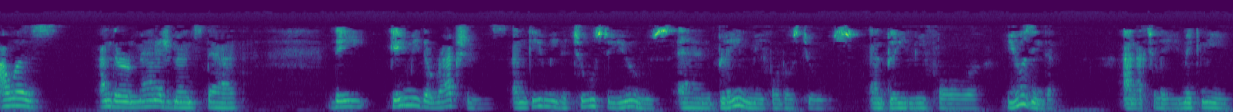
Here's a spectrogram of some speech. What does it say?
I was under management that they gave me directions and gave me the tools to use and blamed me for those tools and blamed me for using them and actually make me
